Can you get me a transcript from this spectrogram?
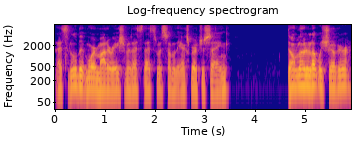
that's a little bit more in moderation, but that's that's what some of the experts are saying. Don't load it up with sugar.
